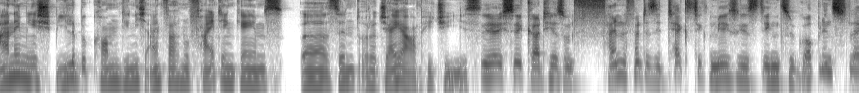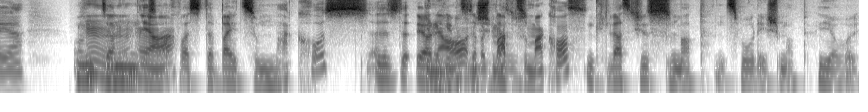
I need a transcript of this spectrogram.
Anime-Spiele bekommen, die nicht einfach nur Fighting Games äh, sind oder JRPGs. Ja, ich sehe gerade hier so ein Final Fantasy Tactics-mäßiges Ding zu Goblin Slayer. Und hm, dann ja. ist auch was dabei zu Makros. Also, ja, genau, ein Schmapp zu Makros. Ein klassisches Schmapp, ein 2D-Schmapp, jawohl.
